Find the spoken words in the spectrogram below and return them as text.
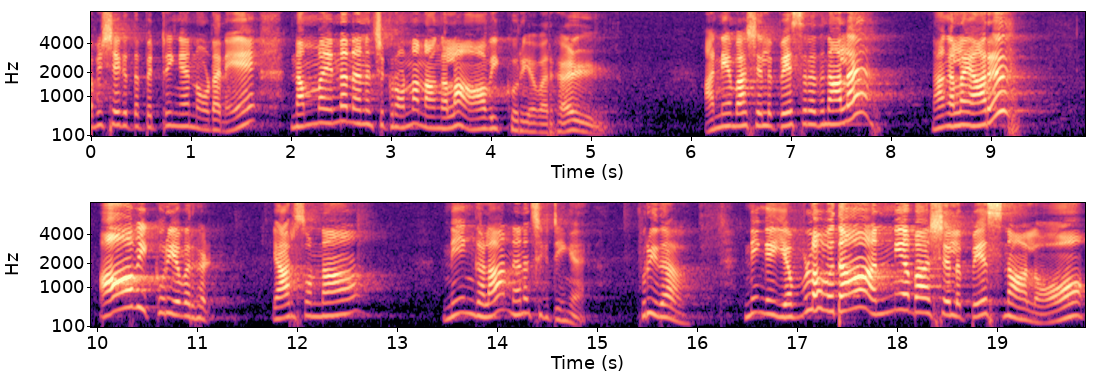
அபிஷேகத்தை பெற்றீங்கன்னு உடனே நம்ம என்ன நினச்சிக்கிறோம்னா நாங்கள்லாம் ஆவிக்குரியவர்கள். அந்நிய பாஷையில் பேசுறதுனால நாங்கள்லாம் யாரு? ஆவிக்குரியவர்கள். யார் சொன்னா? நீங்களா நினச்சிக்கிட்டீங்க. புரியுதா? நீங்கள் எவ்வளவுதான் அந்நிய பாஷையில் பேசினாலும்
